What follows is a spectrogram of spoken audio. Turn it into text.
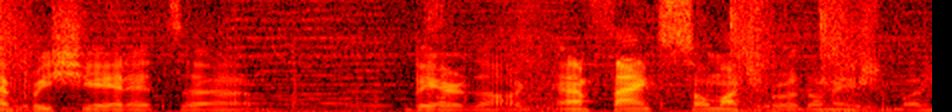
I appreciate it, uh, Bear Dog. And thanks so much for a donation, buddy.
